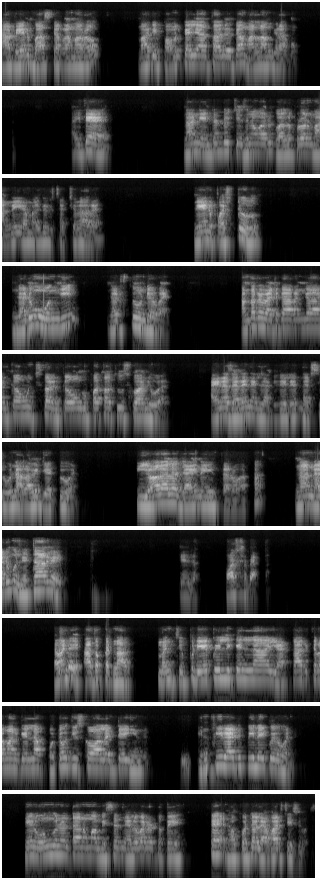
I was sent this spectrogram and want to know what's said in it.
నా పేరు భాస్కర్ రామారావు. మాది పవన్ కళ్యాణ్ తాలూకా మల్లాం గ్రామం. అయితే నన్ను ఇంట్రడ్యూస్ చేసిన వారు గొల్లపురోలు మా అన్నయ్య మళ్ళీ సత్యనారాయణ. నేను ఫస్ట్ నడుము వంగి నడుస్తూ ఉండేవాడిని. అందరూ వెటకారంగా ఇంకా ఉంచుతావు ఇంకా వంగిపోతావు చూసుకో అనేవాడు అయినా సరే నేను లెక్కగా లేదు నడిచేవాడిని అలాగే జరిపేవాడిని. ఈ యోగాలో జాయిన్ అయిన తర్వాత నా నడుము నిటారుగా అయిపోయింది. ఇదిగో పోస్టర్ బ్యాక్ ఏమండి? అదొక్కటి నాకు. మంచి ఇప్పుడు ఏ పెళ్ళికి వెళ్ళినా ఏ కార్యక్రమానికి వెళ్ళినా ఫోటో తీసుకోవాలంటే ఇన్ఫీరియారిటీ ఫీల్ అయిపోయేవాడిని. నేను ఒంగుని ఉంటాను మా మిస్సెస్ నిలబడి ఉంటుంది నా ఫోటోలు అవాయిడ్ చేసేవారు?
